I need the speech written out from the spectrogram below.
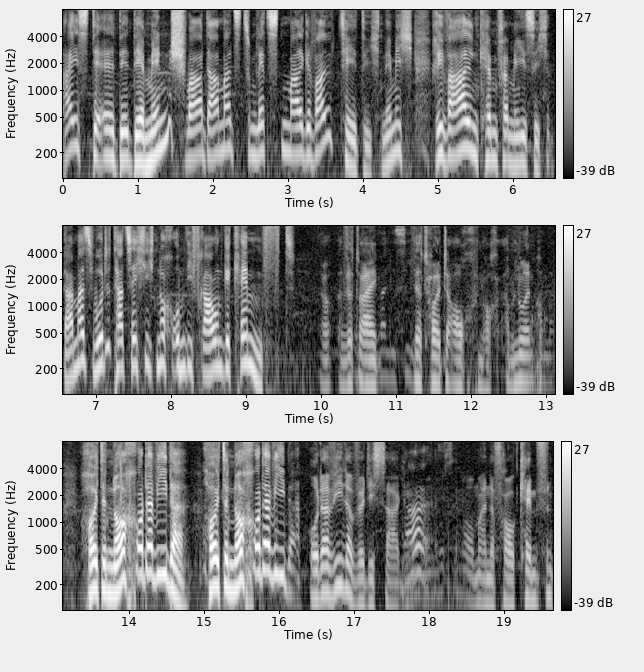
heißt, der, der, der, Mensch war damals zum letzten Mal gewalttätig, nämlich Rivalenkämpfermäßig. Damals wurde tatsächlich noch um die Frauen gekämpft. Ja, wird, ein, wird heute auch noch. Aber nur heute noch oder wieder? Heute noch oder wieder? Oder wieder, würde ich sagen. Ja. Um eine Frau kämpfen.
